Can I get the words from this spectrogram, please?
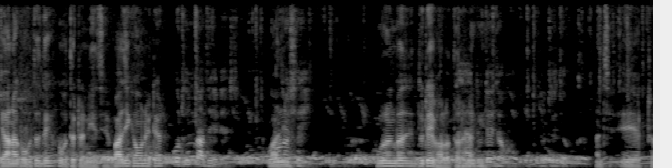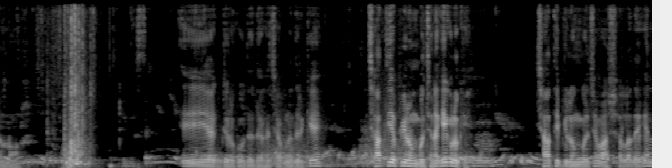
জানা কবুতর দেখে কবুতরটা নিয়েছে। বাজি কেমন এটার? কঠিন বাজে এটা। বাজে। সেই। পুরন বাজি দুটাই ভালো তাহলে হ্যাঁ নাকি? দুটোই যাব দুটোই যাব আচ্ছা এই একটা নর। ঠিক আছে। এই এক জোড়া কবুতর দেখাচ্ছে আপনাদেরকে। ছাতিয়া পিলং বলছে নাকি এগুলোকে ছাতি পিলং বলছে মার্শাল্লাহ দেখেন।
